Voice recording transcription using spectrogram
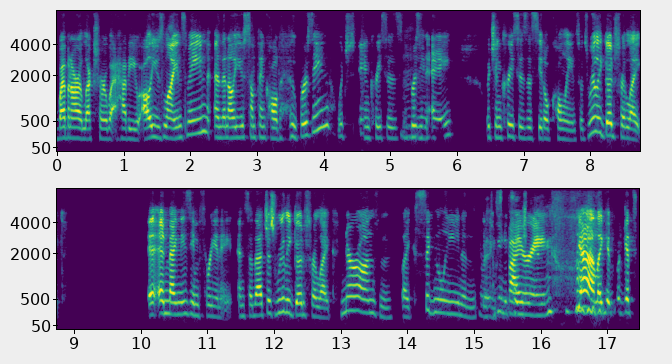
webinar lecture what have you. I'll use lion's mane and then I'll use something called huperzine, which increases huperzine A, which increases acetylcholine. So it's really good for like and magnesium threonate, and so that's just really good for like neurons and like signaling and, really inspiring. yeah like it gets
